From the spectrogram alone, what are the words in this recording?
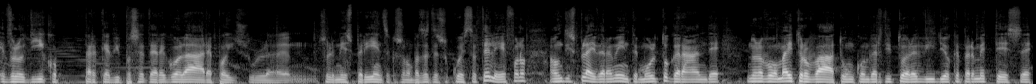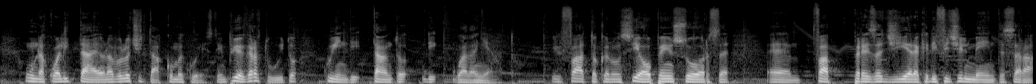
e ve lo dico perché vi possiate regolare poi sul, ehm, sulle mie esperienze che sono basate su questo telefono, ha un display veramente molto grande, non avevo mai trovato un convertitore video che permettesse una qualità e una velocità come questo, in più è gratuito, quindi tanto di guadagnato. Il fatto che non sia open source eh, fa presagire che difficilmente sarà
